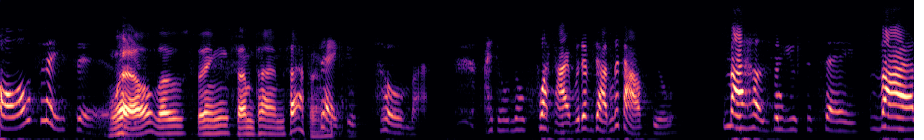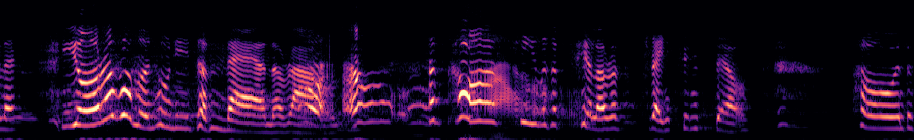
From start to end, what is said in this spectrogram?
all places. Well, those things sometimes happen. Thank you so much. I don't know what I would have done without you. My husband used to say, Violet, you're a woman who needs a man around. Of course, he was a pillar of strength himself. Oh, and to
